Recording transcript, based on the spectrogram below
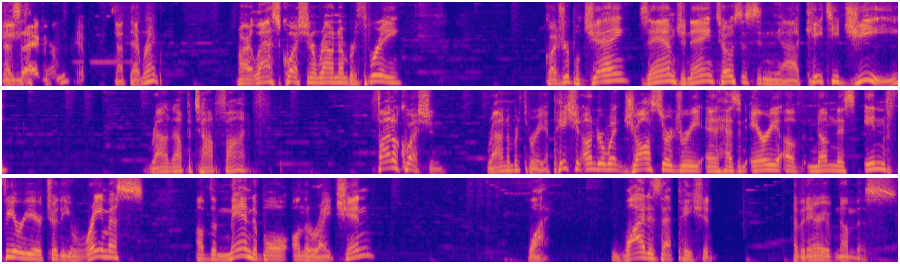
That's sciatic nerve. Yep. Got that right. All right, last question around number three. Quadruple J, Zam, Janae, Tosis, and uh, KTG round up the top five. Final question, round number three. A patient underwent jaw surgery and has an area of numbness inferior to the ramus of the mandible on the right chin. Why? Why does that patient have an area of numbness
